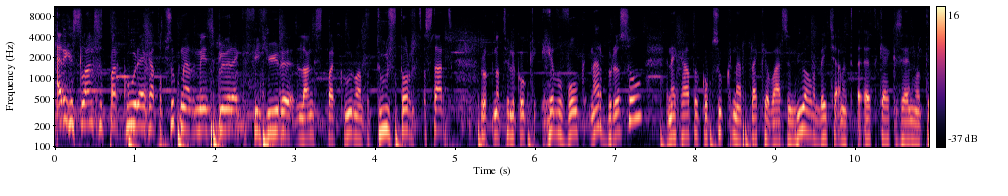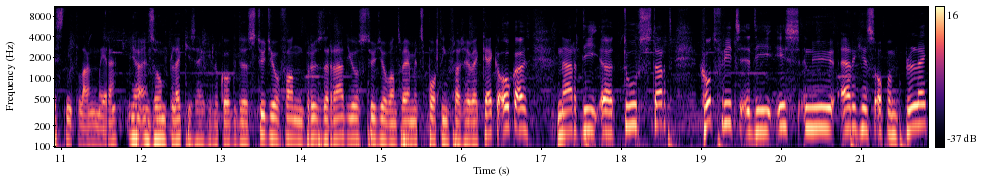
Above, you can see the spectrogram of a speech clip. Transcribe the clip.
ergens langs het parcours. Hij gaat op zoek naar de meest kleurrijke figuren langs het parcours. Want de Tour start lokt natuurlijk ook heel veel volk naar Brussel. En hij gaat ook op zoek naar plekken waar ze nu al een beetje aan het uitkijken zijn. Want het is niet lang meer. Hè? Ja, en zo'n plek is eigenlijk ook de studio van Brus, de radiostudio. Want wij met Sporting Flagey, wij kijken ook uit naar die eh tourstart. Godfried die is nu ergens op een plek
